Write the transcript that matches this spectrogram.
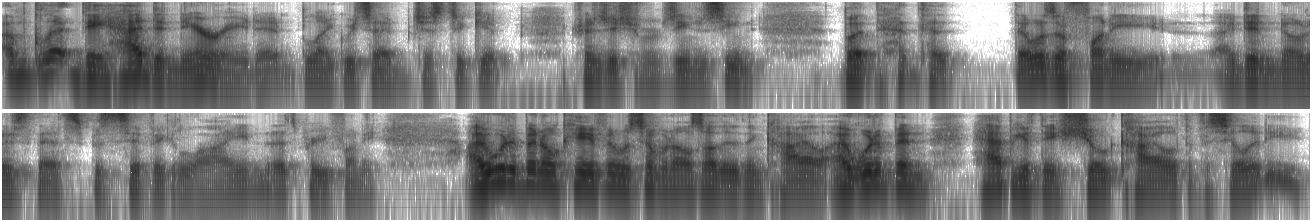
I'm glad they had to narrate it, like we said, just to get transition from scene to scene. But that, that that was a funny. I didn't notice that specific line. That's pretty funny. I would have been okay if it was someone else other than Kyle. I would have been happy if they showed Kyle at the facility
